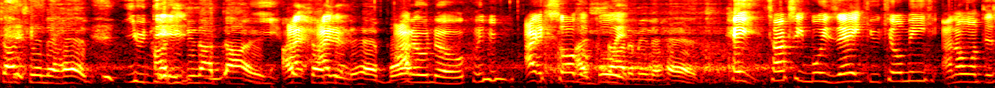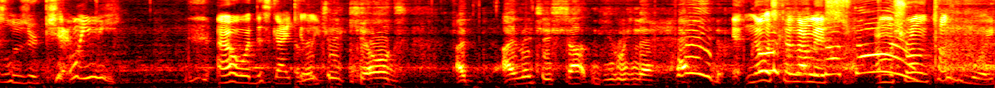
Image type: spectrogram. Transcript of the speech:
shot you in the head. You How did you did. not die? Ye- I, shot you don't- in the head, boy. I don't know. I saw the I the shot bullet. him in the head. Hey, Toxic Boy Zay, can you kill me? I don't want this loser killing me. I don't want this guy I killing me. literally killed. I, I literally shot you in the head. Eh, No, it's because I'm a, You're s- not I'm a strong chunky boy.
